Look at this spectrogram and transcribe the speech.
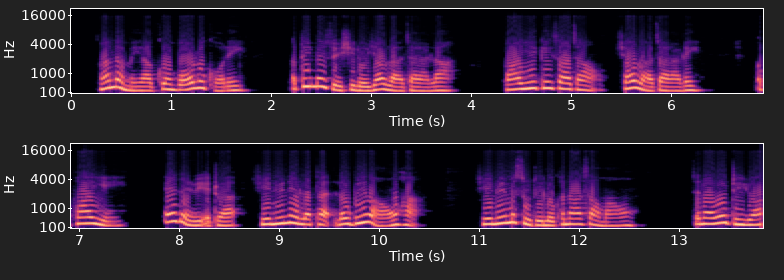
။ငါနာမည်ကကွန်ပေါ်လို့ခေါ်တယ်။အသိမိတ်ဆွေရှိလို့ရောက်လာကြတာလား။ဘာရေးကိစ္စကြောင့်ရောက်လာကြတာလဲ။အဖွားကြီးဧည့်သည်တွေအတွက်ရင်နှင်းနဲ့လက်ဖက်လုပ်ပေးပါအောင်ဟာ။ရင်နှင်းမစုသေးလို့ခဏဆောင်ပါအောင်။ကျွန်တော်တို့ဒီရွာ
